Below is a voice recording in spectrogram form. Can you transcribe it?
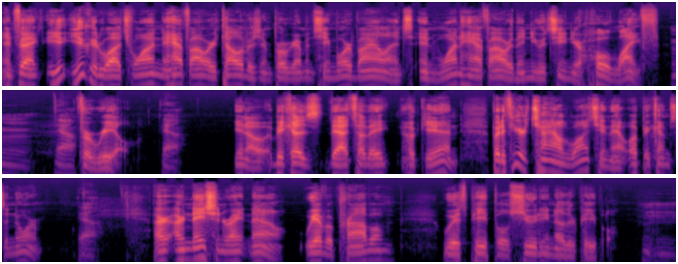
In fact, you, you could watch one half hour television program and see more violence in one half hour than you would see in your whole life Mm. Yeah. for real. Yeah. You know, because that's how they hook you in. But if you're a child watching that, what becomes the norm? Yeah. Our, our nation right now, we have a problem with people shooting other people. Mm-hmm.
